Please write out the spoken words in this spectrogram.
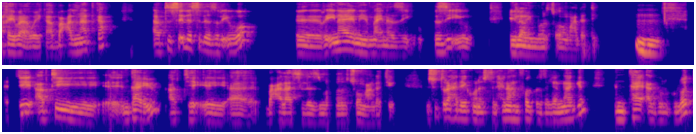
ኣኼባ ወይ ከዓ በዓል ናትካ ኣብቲ ስእሊ ስለ ዝርእይዎ ርኢናዮ ነርና ኢና እዚ እዩ እዚ እዩ ኢሎም ይመርፅዎ ማለት እዩ እቲ ኣብቲ እንታይ እዩ ኣብቲ በዓላት ስለ ዝመፁ ማለት እዩ እሱ ጥራሕ ዘይኮነ ስ ንሕና ክንፈልጦ ዘለና ግን እንታይ ኣገልግሎት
